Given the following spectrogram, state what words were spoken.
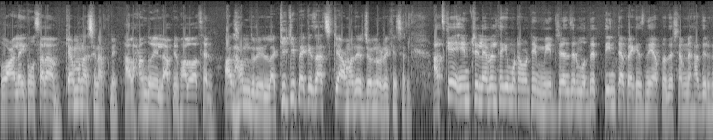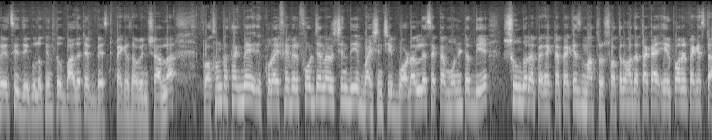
ওয়ালাইকুম সালাম কেমন আছেন আপনি? আলহামদুলিল্লাহ আপনি ভালো আছেন? আলহামদুলিল্লাহ। কি কি প্যাকেজ আজকে আমাদের জন্য রেখেছেন? আজকে এন্ট্রি লেভেল থেকে মোটামুটি মিড রেঞ্জের মধ্যে তিনটা প্যাকেজ নিয়ে আপনাদের সামনে হাজির হয়েছি যেগুলো কিন্তু বাজেটে বেস্ট প্যাকেজ হবে ইনশাআল্লাহ। প্রথমটা থাকবে কোরাই ফাইভের ফোর জেনারেশন দিয়ে বাইশ ইঞ্চি বর্ডারলেস একটা মনিটর দিয়ে সুন্দর একটা- একটা প্যাকেজ মাত্র সতেরো হাজার টাকায় এরপরের প্যাকেজটা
